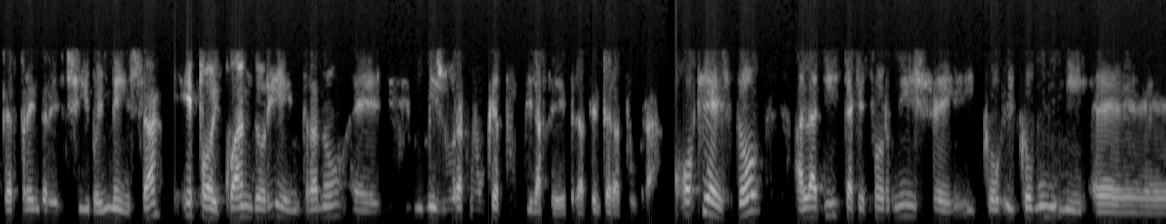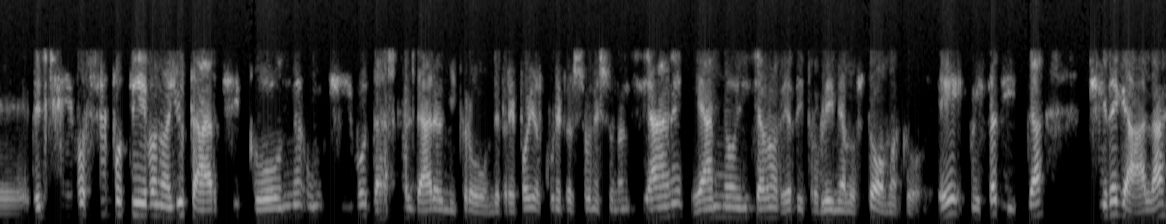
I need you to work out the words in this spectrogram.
per prendere il cibo in mensa e poi quando rientrano eh, misura comunque a tutti la febbre, la temperatura. Ho chiesto alla ditta che fornisce i, co- i comuni eh, del cibo se potevano aiutarci con un cibo da scaldare al microonde, perché poi alcune persone sono anziane e hanno iniziato ad avere dei problemi allo stomaco e questa ditta ci regala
